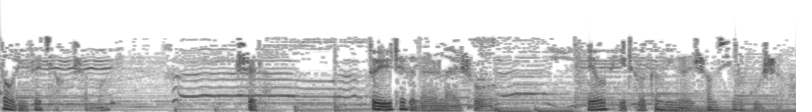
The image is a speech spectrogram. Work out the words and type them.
到底在讲什么？是的，对于这个男人来说，没有比这个更令人伤心的故事了。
